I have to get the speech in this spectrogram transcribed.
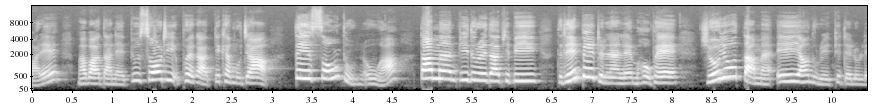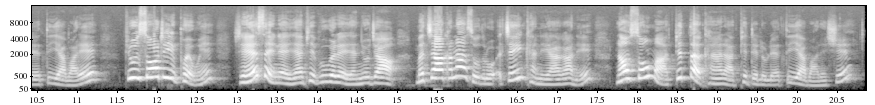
ပါဗျ။မဘာသာနဲ့ပြူစောတီအဖွဲ့ကပြစ်ခတ်မှုကြောင့် တေဆုံးသူနှုတ်ဟာတာမန်ပြည်သူတွေသာဖြစ်ပြီးသတင်းပေးဒလန်လည်းမဟုတ်ဘဲရိုးရိုးတာမန်အေးရောင်းသူတွေဖြစ်တယ်လို့လည်းသိရပါတယ်။ပြူစောတိအဖွဲ့ဝင်ရဲစိန်နဲ့ရန်ဖြစ်ဘူးခဲ့တဲ့ရန်ညို့ကြောင့်မကြာခဏဆိုသလိုအကျဉ်းခံရကနေနောက်ဆုံးမှာပြစ်တက်ခံရတာဖြစ်တယ်လို့လည်းသိရပါတယ်ရှင်။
